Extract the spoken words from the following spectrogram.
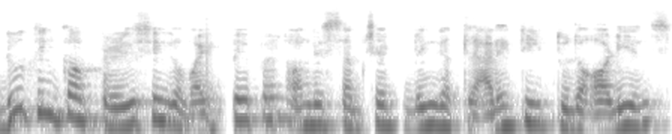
do think of producing a white paper on this subject, bring a clarity to the audience.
